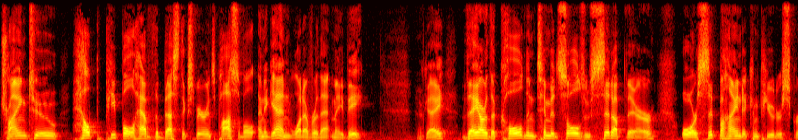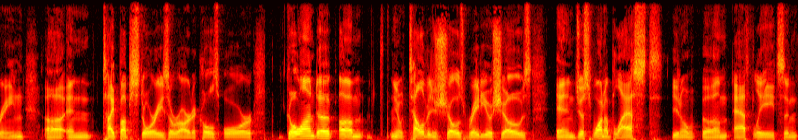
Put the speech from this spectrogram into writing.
trying to help people have the best experience possible. And again, whatever that may be. Okay? They are the cold and timid souls who sit up there or sit behind a computer screen uh, and type up stories or articles or go on to um, you know television shows, radio shows, and just want to blast you know um, athletes and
